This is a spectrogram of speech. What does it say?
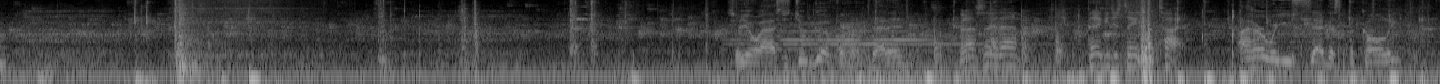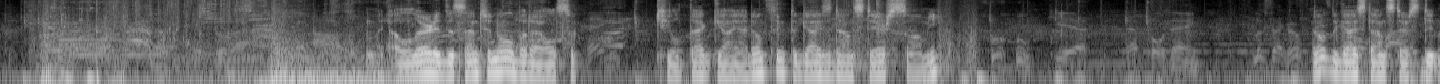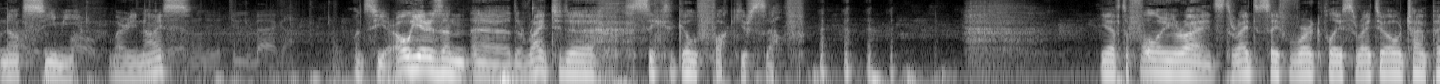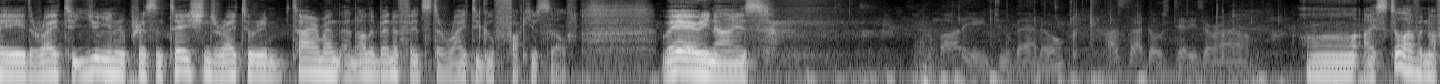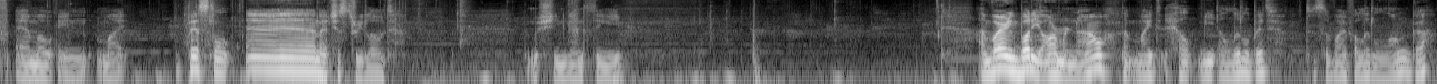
Alerted the sentinel, but I also killed that guy. I don't think the guys downstairs saw me. No, the guys downstairs did not see me. Very nice. What's here? Oh, here is an uh, the right to the sick. Go fuck yourself. you have the following rights: the right to safe workplace, the right to overtime pay, the right to union representation, the right to retirement and other benefits, the right to go fuck yourself. Very nice. body ain't too bad, though. I slap those titties around. Uh, I still have enough ammo in my pistol, and I just reload the machine gun thingy. I'm wearing body armor now. That might help me a little bit to survive a little longer.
